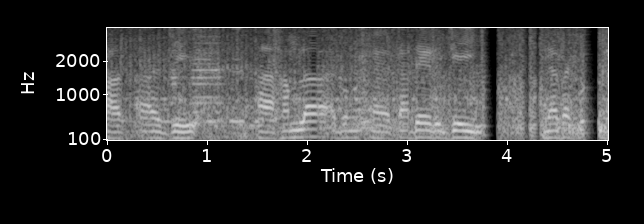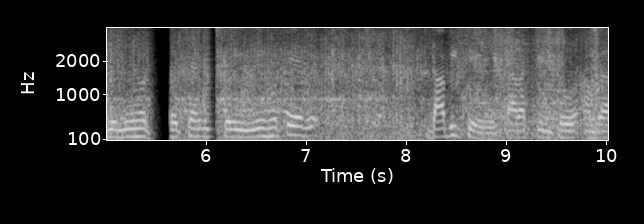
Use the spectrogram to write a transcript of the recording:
আ- আ- যে হামলা এবং তাদের যেই নেতাগুলো যে নিহত হয়েছেন, সেই নিহতের দাবিতে তারা কিন্তু আমরা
